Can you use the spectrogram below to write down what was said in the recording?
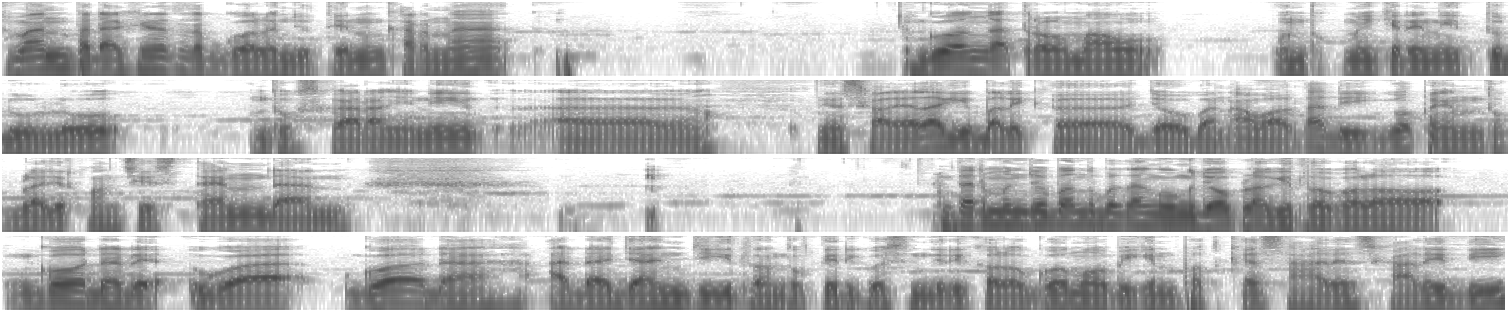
Cuman pada akhirnya tetap gue lanjutin karena gue nggak terlalu mau untuk mikirin itu dulu untuk sekarang ini uh, ya sekali lagi balik ke jawaban awal tadi. Gue pengen untuk belajar konsisten dan dan mencoba untuk bertanggung jawab lah gitu loh. Kalau gue udah gue gue udah ada janji gitu untuk diri gue sendiri kalau gue mau bikin podcast sehari sekali di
